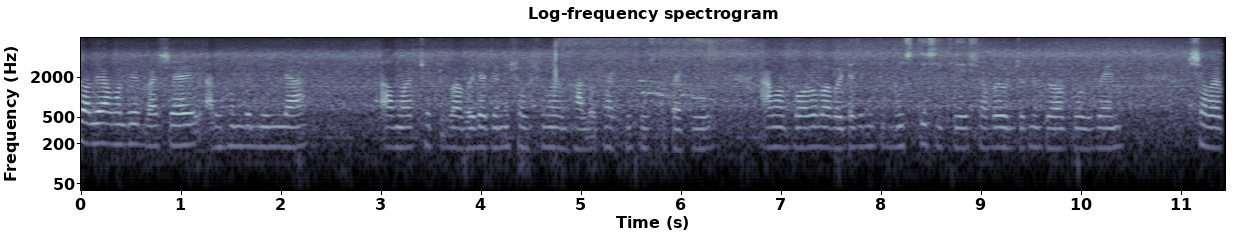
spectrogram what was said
চলে আমাদের বাসায়। আলহামদুলিল্লাহ, আমার ছোট্ট বাবাইটা যেন সবসময় ভালো থাকে, সুস্থ থাকে। আমার বড় বাবাইটা যেন একটু বুঝতে শিখে, সবাই ওর জন্য দোয়া করবেন। সবাই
